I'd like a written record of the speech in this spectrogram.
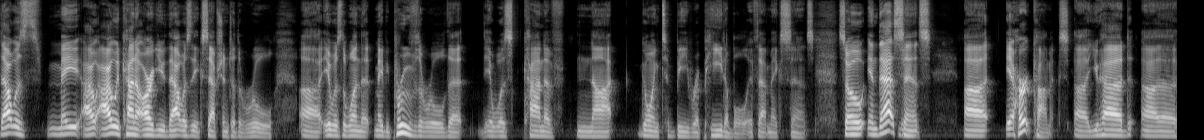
that was may I, I would kind of argue that was the exception to the rule. Uh, it was the one that maybe proved the rule that it was kind of not going to be repeatable, if that makes sense. So in that sense, uh, it hurt comics. Uh, you had uh,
